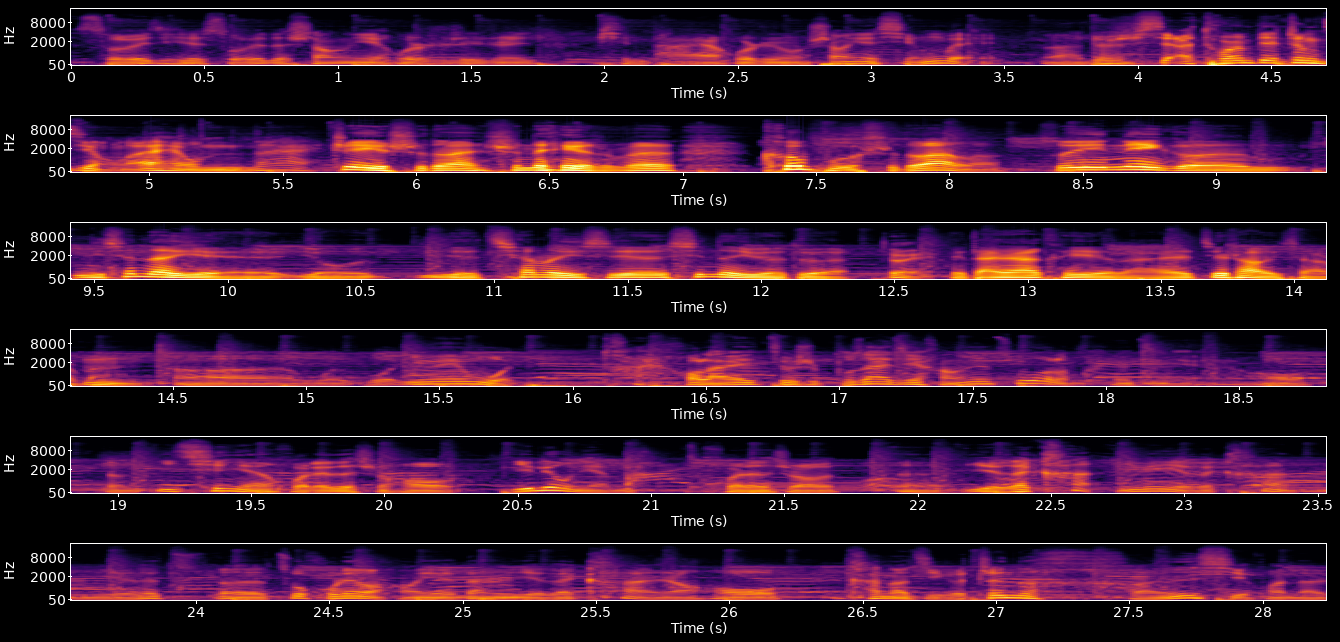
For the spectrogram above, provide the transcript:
所谓这些所谓的商业或者是这种品牌啊或者这种商业行为啊，这是突然变正经了，哎，我们哎，这个时段是那个什么科普时段了，所以那个你现在也有也签了一些新的乐队，对给大家可以来介绍一下吧。嗯呃，我我因为我嗨后来就是不在这行业做了嘛，有几年，然后等一七年回来的时候，一六年吧回来的时候，呃也在看，因为也在看，也在呃做互联网行业，但是也在看，然后看到几个真的很喜欢的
